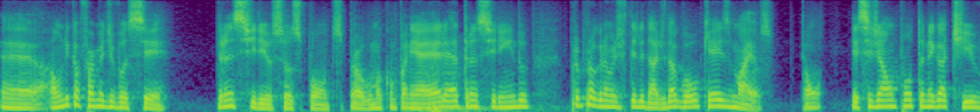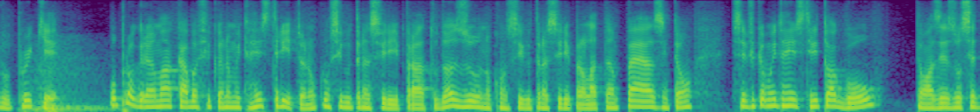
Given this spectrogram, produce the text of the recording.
é, a única forma de você transferir os seus pontos para alguma companhia aérea é transferindo para o programa de fidelidade da Gol, que é Smiles. Então, esse já é um ponto negativo, por quê? O programa acaba ficando muito restrito. Eu não consigo transferir para Tudo Azul, não consigo transferir para Latam Pass, então você fica muito restrito a Gol. Então, às vezes, você,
